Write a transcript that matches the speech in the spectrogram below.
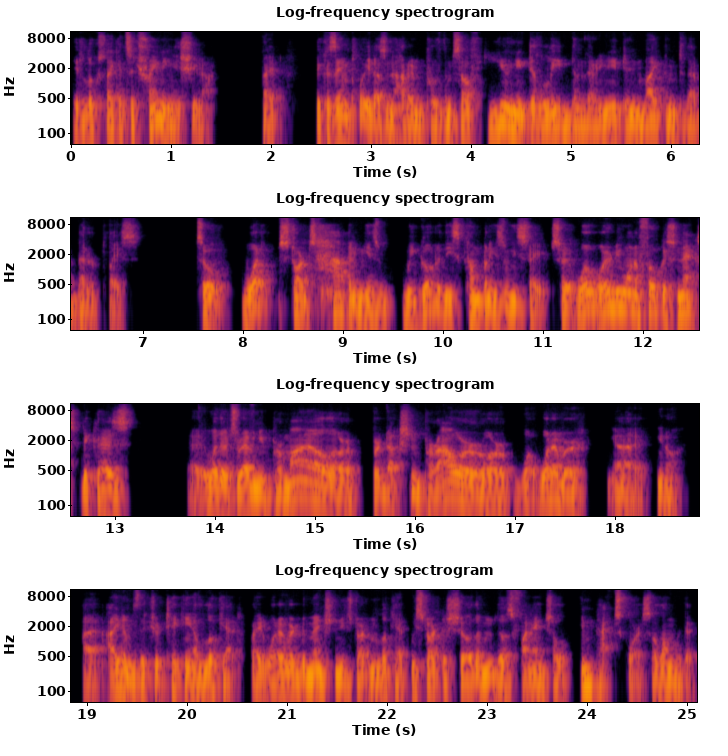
it looks like it's a training issue now, right? Because the employee doesn't know how to improve themselves. You need to lead them there. You need to invite them to that better place. So what starts happening is we go to these companies and we say, so well, where do you want to focus next? Because whether it's revenue per mile or production per hour or wh- whatever uh, you know uh, items that you're taking a look at, right? Whatever dimension you start to look at, we start to show them those financial impact scores along with it.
